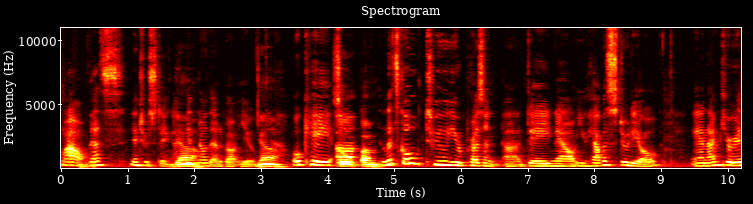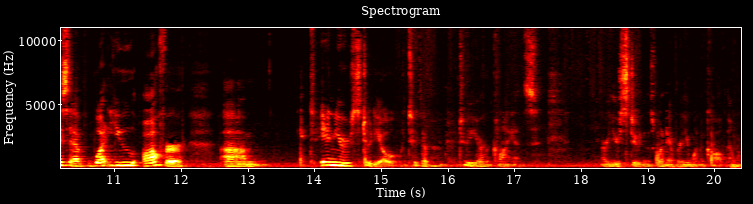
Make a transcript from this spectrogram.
Wow, that's interesting. Yeah. I didn't know that about you. Yeah. Okay, so uh, um, let's go to your present uh, day now. You have a studio, and I'm curious of what you offer um, in your studio to the to your clients or your students, whatever you want to call them.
